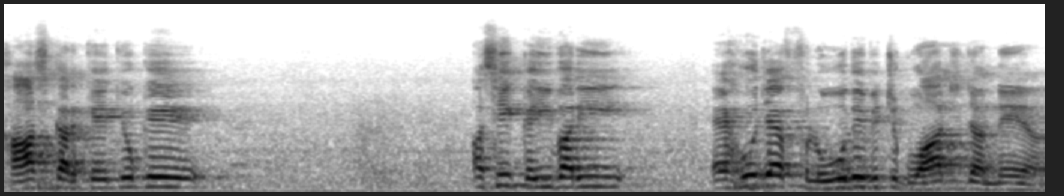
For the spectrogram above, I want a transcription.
ਖਾਸ ਕਰਕੇ ਕਿਉਂਕਿ ਅਸੀਂ ਕਈ ਵਾਰੀ ਇਹੋ ਜਿਹਾ ਫਲੋ ਦੇ ਵਿੱਚ ਗਵਾਚ ਜਾਂਦੇ ਆ,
